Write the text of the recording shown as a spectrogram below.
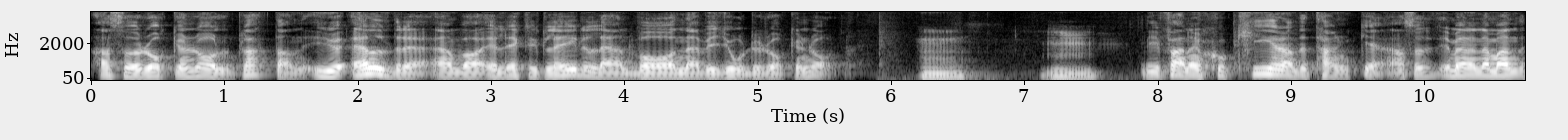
alltså rock'n'roll-plattan, är ju äldre än vad Electric Ladyland var när vi gjorde rock'n'roll. Mm. Mm. Det är fan en chockerande tanke. Alltså, jag menar, när man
